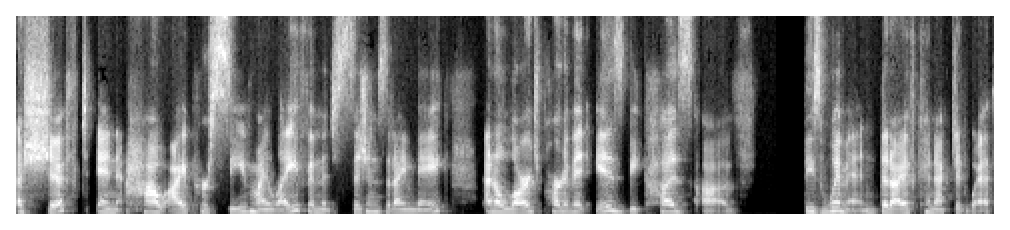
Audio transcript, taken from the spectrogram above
a shift in how I perceive my life and the decisions that I make. And a large part of it is because of these women that I have connected with.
